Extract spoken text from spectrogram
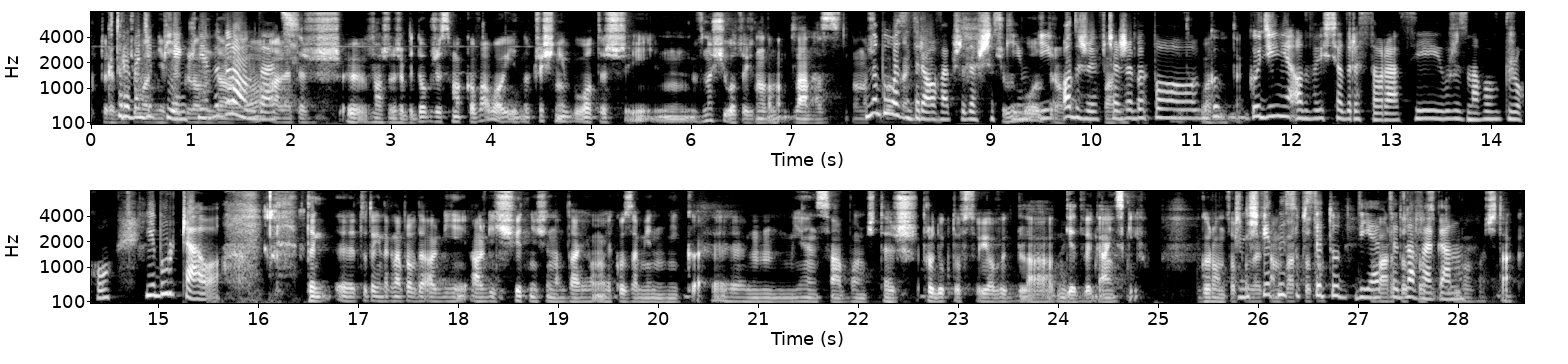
które, które będzie, będzie pięknie wyglądać. ale też y, ważne, żeby dobrze smakowało i jednocześnie było też i mm, wnosiło coś dla, dla nas. No było zdrowe przede wszystkim było i zdrowe, odżywcze, żeby tak, po go, tak. godzinie od wyjścia od restauracji już znowu w brzuchu nie burczało. Ten, y, tutaj tak naprawdę algi, algi świetnie się nadają jako zamiennik em, mięsa bądź też produktów sojowych dla diet wegańskich. Gorąco Czyli polecam. świetny warto to- substytut diety warto dla to wegan. spróbować. Tak,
